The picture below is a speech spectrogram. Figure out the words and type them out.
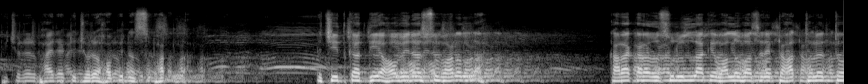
পিছনের ভাইরা একটু জোরে হবে না, সুবহানাল্লাহ। একটু চিৎকার দিয়ে হবে না, সুবহানাল্লাহ। কারা কারা রসুল্লাহকে ভালোবাসেন, একটু হাত তোলেন তো।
